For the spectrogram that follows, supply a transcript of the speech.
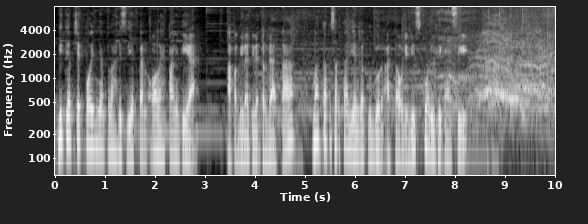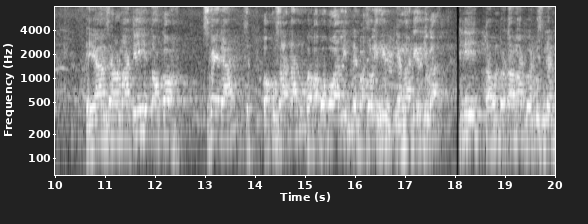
di tiap checkpoint yang telah disediakan oleh panitia. Apabila tidak terdata, maka peserta dianggap gugur atau didiskualifikasi. Yang saya hormati tokoh sepeda Oku Selatan, Bapak Bobo Ali dan Pak Solihin yang hadir juga. Ini tahun pertama 2019,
